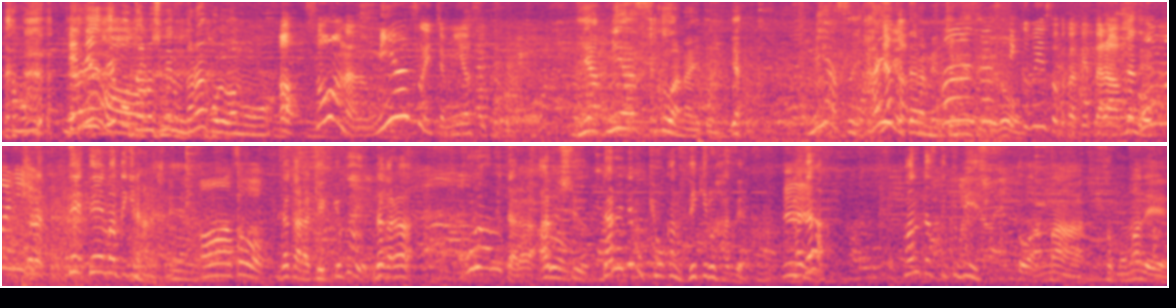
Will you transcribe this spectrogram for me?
だからもう誰でも楽しめるんかなこれはもあそうなの？見やすいっちゃ見やすいういや見やすくはないと思う。いや見やすい入れたらめっちゃ見やすいけど。ファンタスティック・ビーストとかって言ったらもうほんまにそれはテテーマ的な話ね、ああそう。だから結局だからこれを見たらある種誰でも共感できるはずや、うん。ただファンタスティック・ビーストはまあそこまで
